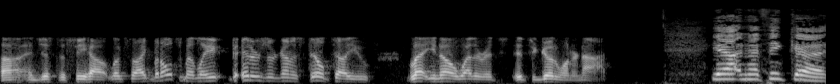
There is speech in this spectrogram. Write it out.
uh, and just to see how it looks like. But ultimately, hitters are going to still tell you, let you know whether it's it's a good one or not. Yeah, and I think uh,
